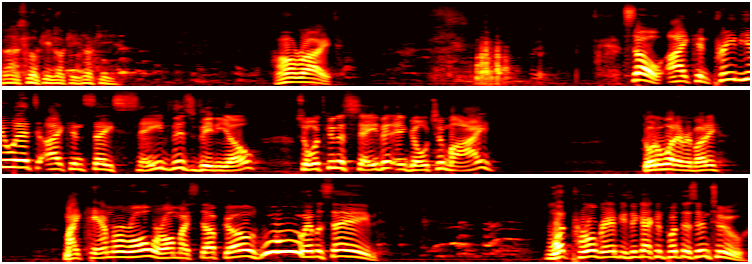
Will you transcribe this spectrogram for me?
That's looky, looky, looky. All right. So I can preview it. I can say save this video. So it's going to save it and go to my, go to what, everybody? My camera roll where all my stuff goes. Woo, it was saved. What program do you think I can put this into?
